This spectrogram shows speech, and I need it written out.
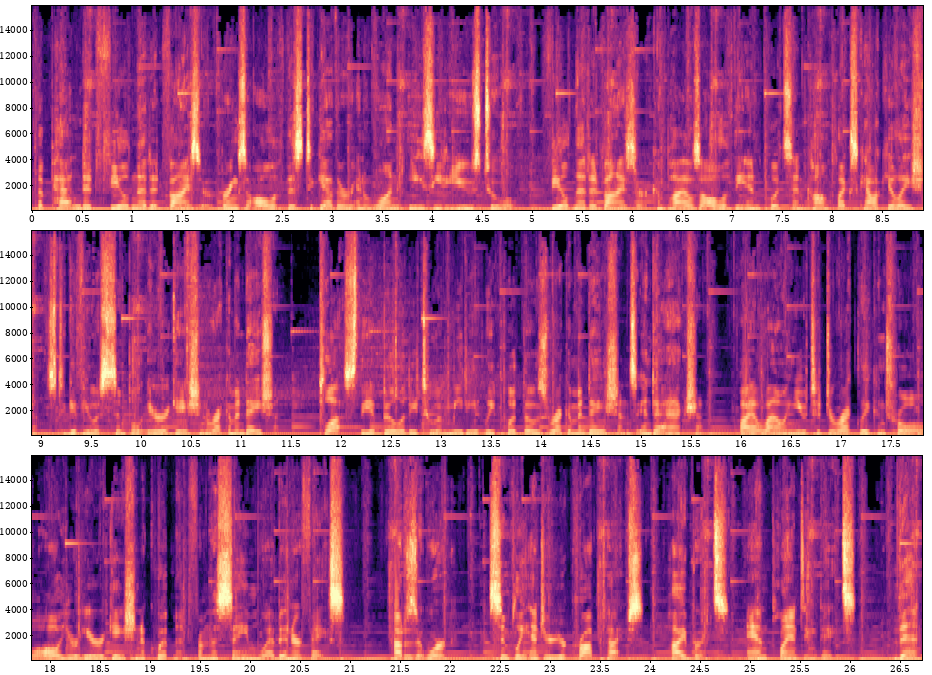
the patented FieldNet Advisor brings all of this together in one easy-to-use tool. FieldNet Advisor compiles all of the inputs and complex calculations to give you a simple irrigation recommendation, plus the ability to immediately put those recommendations into action by allowing you to directly control all your irrigation equipment from the same web interface. How does it work? Simply enter your crop types, hybrids, and planting dates. Then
